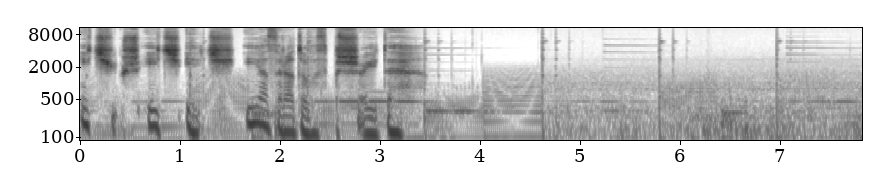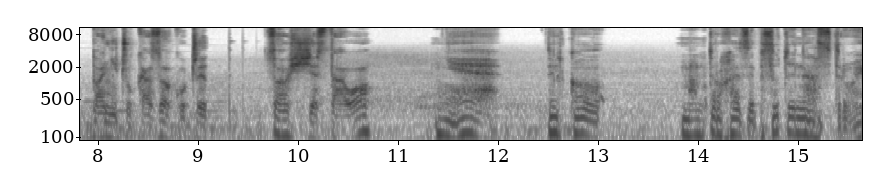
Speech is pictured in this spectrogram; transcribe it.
idź już, idź, idź. I ja zaraz do was przyjdę. Pani Czukazoku, czy coś się stało? Nie, tylko mam trochę zepsuty nastrój.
